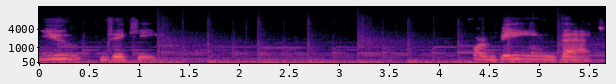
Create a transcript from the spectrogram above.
you, Vicki, for being that.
